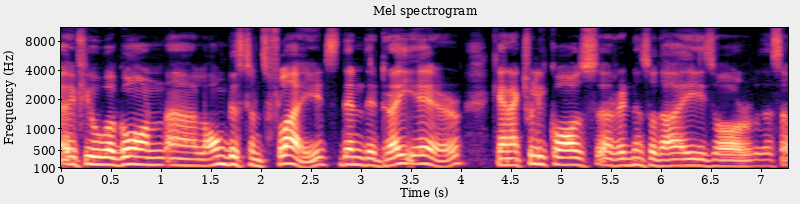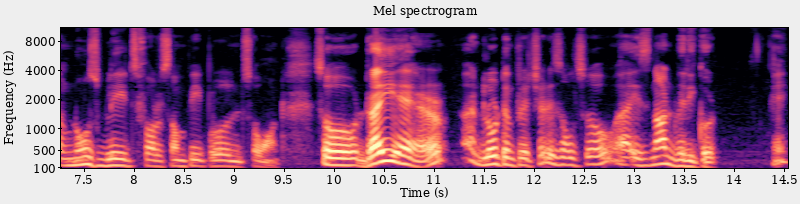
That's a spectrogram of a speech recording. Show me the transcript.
uh, if you uh, go on uh, long distance flights, then the dry air can actually cause redness of the eyes or some nosebleeds for some people and so on. So, dry air at low temperature is also is not very good. Okay.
